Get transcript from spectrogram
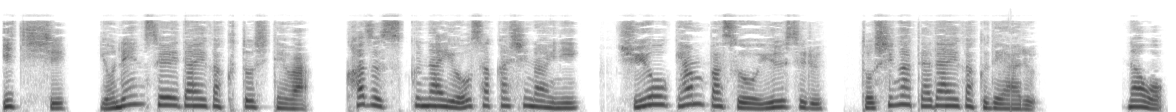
位置し、4年生大学としては数少ない大阪市内に主要キャンパスを有する都市型大学である。なお、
